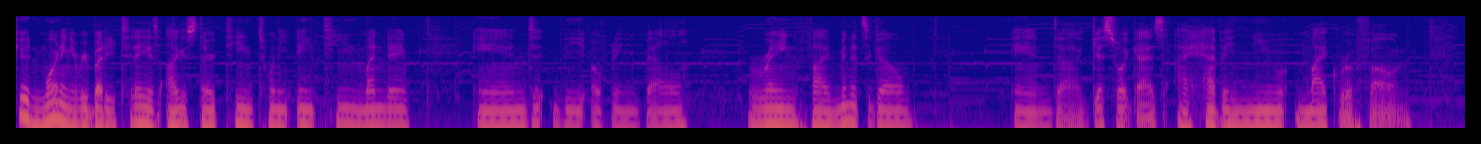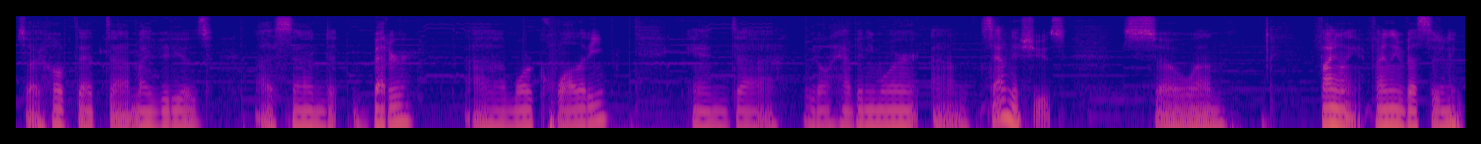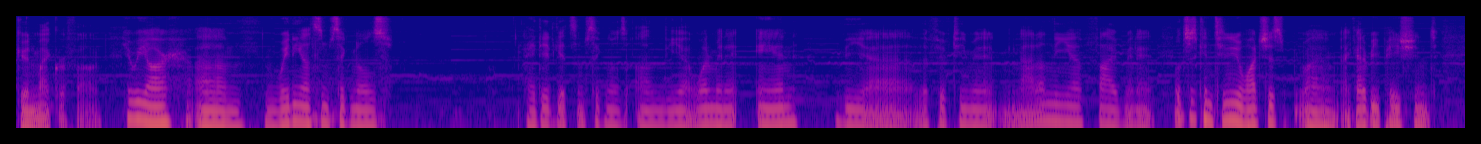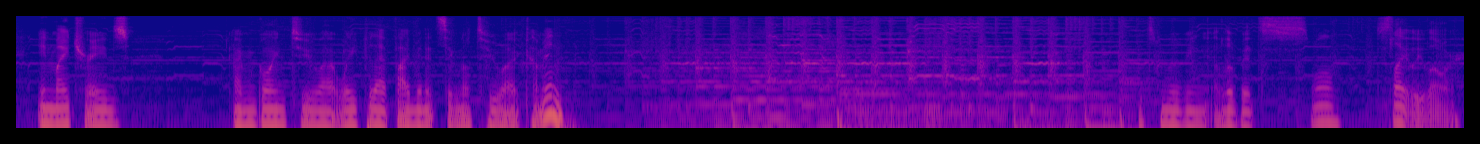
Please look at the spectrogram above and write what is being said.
Good morning, everybody. Today is August 13th, 2018, Monday, and the opening bell rang five minutes ago. And uh, guess what, guys? I have a new microphone. So I hope that uh, my videos uh, sound better, uh, more quality, and uh, we don't have any more um, sound issues. So, um, Finally, finally invested in a good microphone. Here we are, um, waiting on some signals. I did get some signals on the uh, one minute and the uh, the 15 minute, not on the uh, five minute. We'll just continue to watch this. Uh, I gotta be patient in my trades. I'm going to uh, wait for that five minute signal to uh, come in. It's moving a little bit, well, slightly lower.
